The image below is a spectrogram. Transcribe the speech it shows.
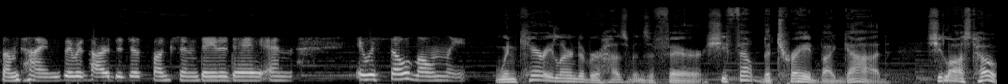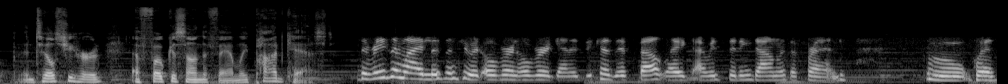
sometimes. It was hard to just function day to day. And it was so lonely. When Carrie learned of her husband's affair, she felt betrayed by God. She lost hope until she heard a Focus on the Family podcast. The reason why I listened to it over and over again is because it felt like I was sitting down with a friend who was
